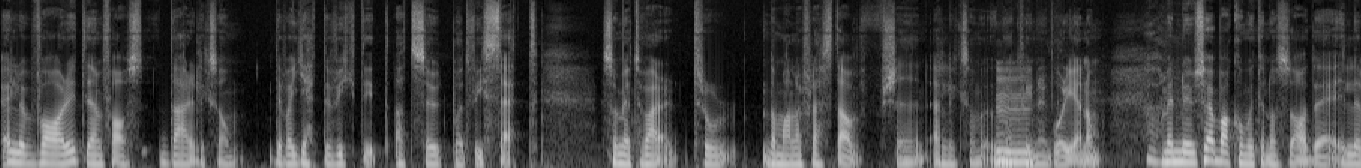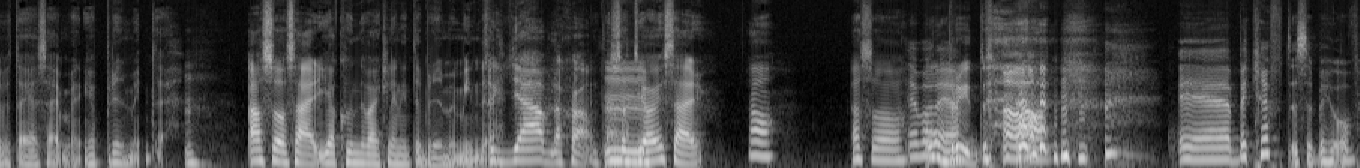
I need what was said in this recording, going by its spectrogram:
eller varit i en fas där liksom det var jätteviktigt att se ut på ett visst sätt. Som jag tyvärr tror de allra flesta av tjejer, eller liksom unga kvinnor går igenom. Men nu så har jag bara kommit till något stadie i livet där jag säger, men jag bryr mig inte. Alltså så här, jag kunde verkligen inte bry mig mindre. Så jävla skönt. Så att jag är så här, ja, alltså Det var det. obrydd. Eh, bekräftelsebehov.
